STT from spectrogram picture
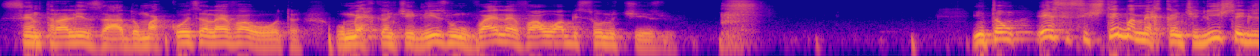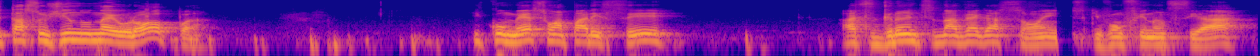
centralizado. Uma coisa leva a outra. O mercantilismo vai levar ao absolutismo. Então, esse sistema mercantilista ele está surgindo na Europa e começam a aparecer as grandes navegações que vão financiar,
